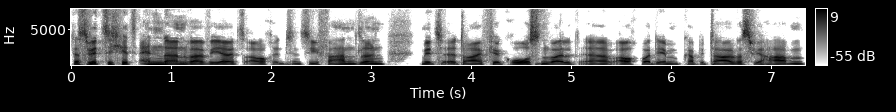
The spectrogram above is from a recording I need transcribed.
Das wird sich jetzt ändern, weil wir jetzt auch intensiv verhandeln mit äh, drei, vier Großen, weil äh, auch bei dem Kapital, was wir haben,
